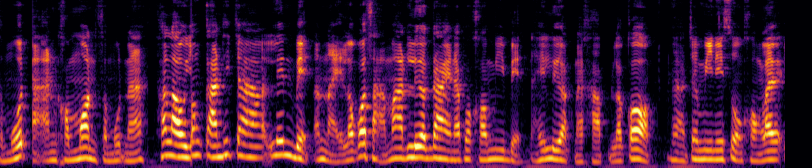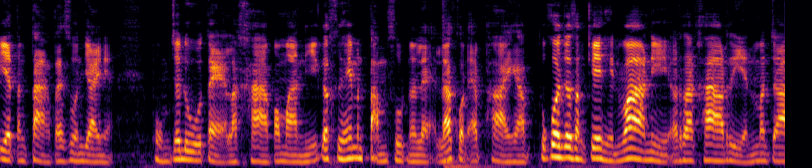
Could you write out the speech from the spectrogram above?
สมมติอะ Uncommon สมมตินะ ถ้าเราต้องการที่จะเล่นเบ็ดอันไหน เราก็สามารถเลือกได้นะ เพราะเขามีเบ็ดให้เลือกนะครับ แล้วก็จะมีในส่วนของรายละเอียดต่าง ๆ แต่ส่วนใหญ่เนี่ยผมจะดูแต่ราคาประมาณนี้ก็คือให้มันต่ำสุดนั่นแหละ แล้วกด Apply ครับ ทุกคนจะสังเกตเห็นว่านี่ราคาเหรียญมันจะ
